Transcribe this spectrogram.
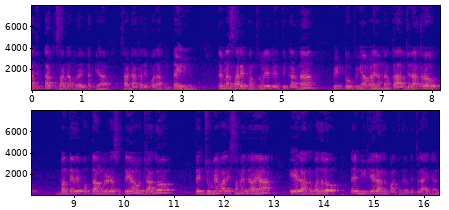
ਅੱਜ ਤੱਕ ਸਾਡਾ ਬੁਰਾ ਹੀ ਤੱਕਿਆ, ਸਾਡਾ ਕਦੇ ਭਲਾ ਕੀਤਾ ਹੀ ਨਹੀਂ। ਤੇ ਮੈਂ ਸਾਰੇ ਪੰਥ ਨੂੰ ਇਹ ਬੇਨਤੀ ਕਰਦਾ ਵੀ ਟੋਪੀਆਂ ਵਾਲਿਆਂ ਨਾਲ ਕਾਬਜ ਨਾ ਕਰੋ। ਬੰਦੇ ਦੇ ਪੁੱਤਾਂ ਨੂੰ ਜਿਹੜੇ ਸੁੱਤੇ ਆ, ਉਹ ਜਾਗੋ ਤੇ ਜ਼ਿੰਮੇਵਾਰੀ ਸਮਝਦਾ ਆ ਇਹ ਰੰਗ ਬਦਲੋ ਤੇ ਨੀਲੇ ਰੰਗ ਪੰਥ ਦੇ ਉੱਤੇ ਚਲਾਏ ਜਾਣ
